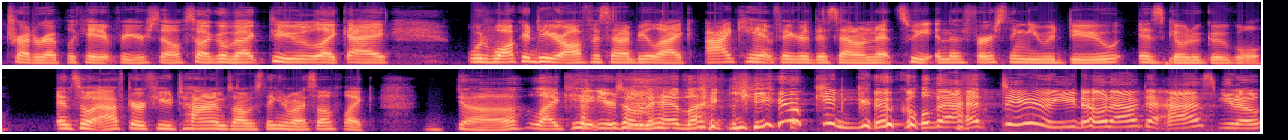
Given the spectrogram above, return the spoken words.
try to replicate it for yourself. So I go back to like I would walk into your office and I'd be like, I can't figure this out on NetSuite. And the first thing you would do is go to Google And so after a few times, I was thinking to myself, like, duh, like hit yourself in the head, like you can Google that too. You don't have to ask, you know,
